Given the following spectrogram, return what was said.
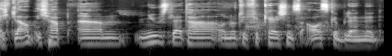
Ich glaube, ich habe ähm, Newsletter und Notifications ausgeblendet.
